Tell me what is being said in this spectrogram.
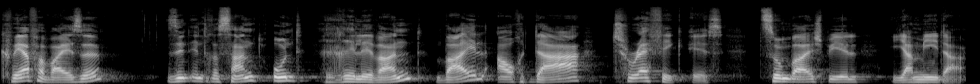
Querverweise sind interessant und relevant, weil auch da Traffic ist. Zum Beispiel Yameda.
